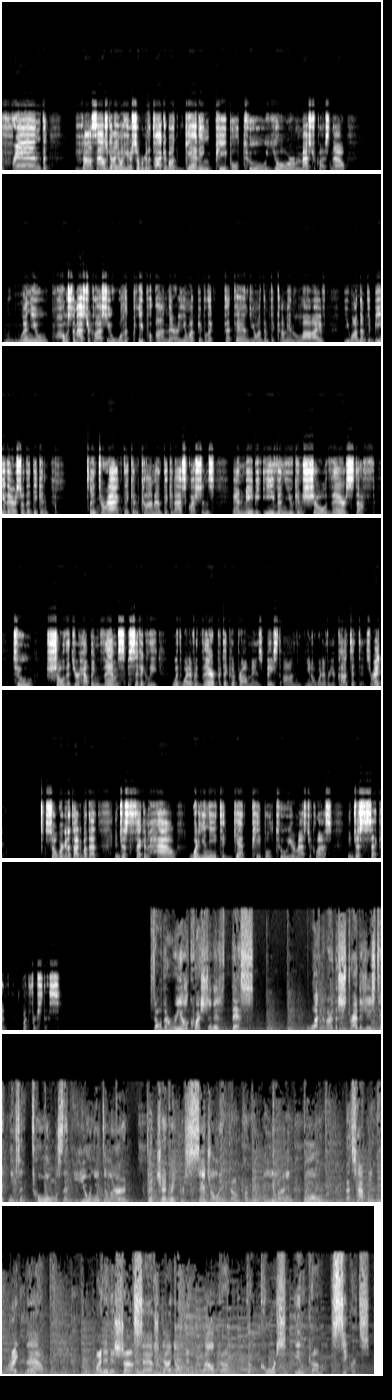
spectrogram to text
friend Jean-Serge Gagnon here. So we're going to talk about getting people to your masterclass. Now when you host a masterclass you want people on there. You want people to, to attend. You want them to come in live. You want them to be there so that they can interact they can comment they can ask questions and maybe even you can show their stuff to show that you're helping them specifically with whatever their particular problem is based on you know whatever your content is right? So we're going to talk about that in just a second. How what do you need to get people to your masterclass in just a second? But first this. So the real question is this. What are the strategies techniques and tools that you need to learn to generate residual income from the e-learning boom that's happening right now my name is Jean-Serge Gagnon and welcome to Course Income Secrets.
